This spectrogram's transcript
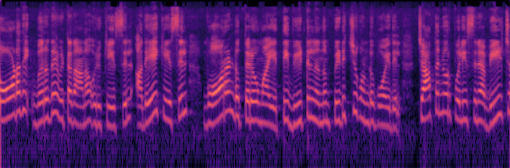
കോടതി വെറുതെ വിട്ടതാണ് ഒരു കേസിൽ. അതേ കേസിൽ വാറണ്ട് ഉത്തരവുമായി എത്തി വീട്ടിൽ നിന്നും പിടിച്ചു കൊണ്ടുപോയതിൽ. ചാത്തന്നൂർ പോലീസിന് വീഴ്ച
